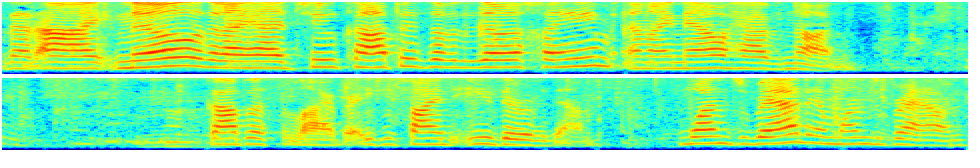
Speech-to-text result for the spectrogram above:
that I know that I had two copies of the Derech Chaim and I now have none. God bless the library if you find either of them. One's red and one's brown.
